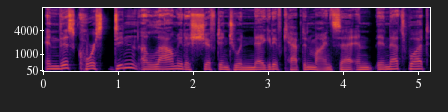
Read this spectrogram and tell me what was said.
And this course didn't allow me to shift into a negative captain mindset. And, and that's what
